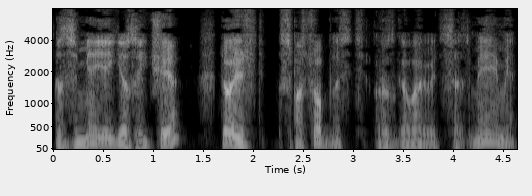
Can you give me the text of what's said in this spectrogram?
Змееязычие, то есть способность разговаривать со змеями,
